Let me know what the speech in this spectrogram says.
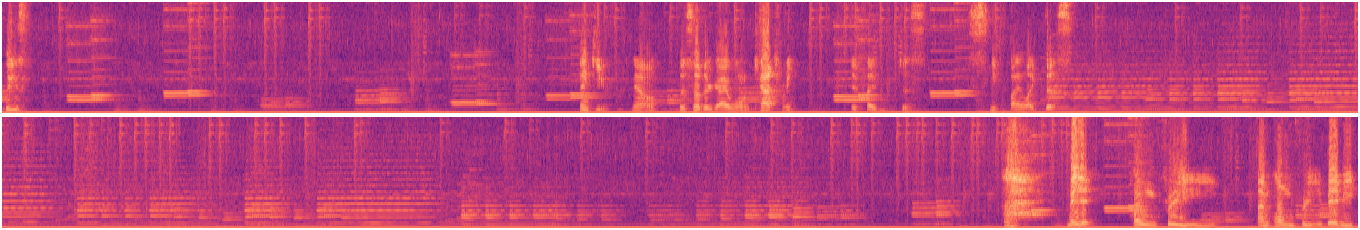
Please. Thank you. Now, this other guy won't catch me if I just sneak by like this. Home free! I'm home free, baby!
